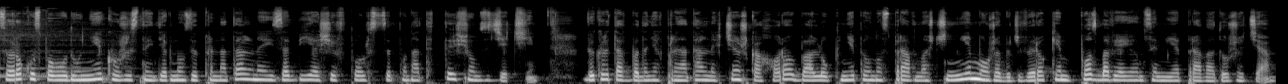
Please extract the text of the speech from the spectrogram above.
Co roku z powodu niekorzystnej diagnozy prenatalnej zabija się w Polsce ponad tysiąc dzieci. Wykryta w badaniach prenatalnych ciężka choroba lub niepełnosprawność nie może być wyrokiem pozbawiającym je prawa do życia.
